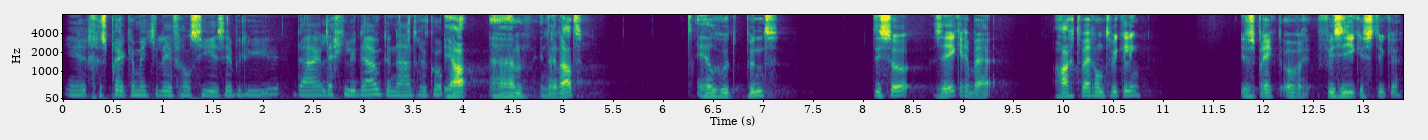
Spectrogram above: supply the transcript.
in gesprekken met je leveranciers, hebben jullie daar, leggen jullie daar ook de nadruk op? Ja, um, inderdaad. Heel goed punt. Het is zo, zeker bij hardwareontwikkeling, je spreekt over fysieke stukken,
